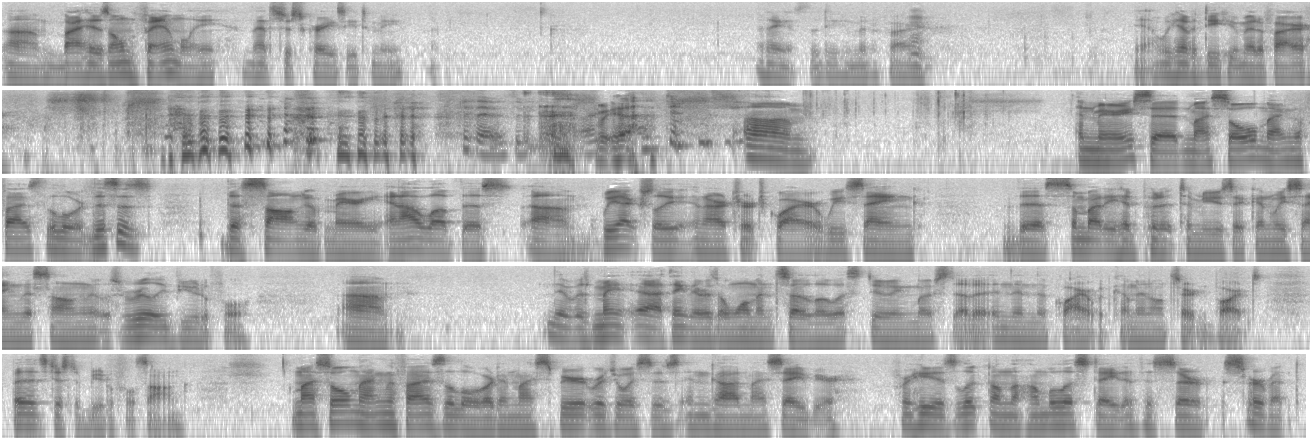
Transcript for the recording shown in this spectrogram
um, by his own family. That's just crazy to me. I think it's the dehumidifier. Mm. Yeah, we have a dehumidifier. For those of you who But aren't. yeah. Um, and Mary said, My soul magnifies the Lord. This is the song of Mary, and I love this. Um, we actually, in our church choir, we sang this. Somebody had put it to music, and we sang this song, and it was really beautiful. Um, there was, ma- I think there was a woman soloist doing most of it, and then the choir would come in on certain parts. But it's just a beautiful song. My soul magnifies the Lord, and my spirit rejoices in God my Saviour. For he has looked on the humble estate of his ser- servant.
